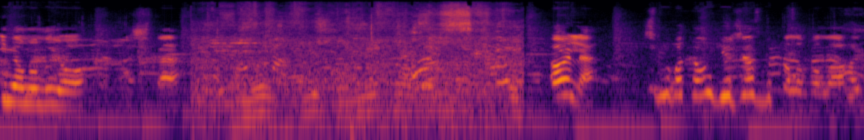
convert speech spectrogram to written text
inanılıyor işte. Öyle. Şimdi bakalım gireceğiz bu kalabalığa. Hadi.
